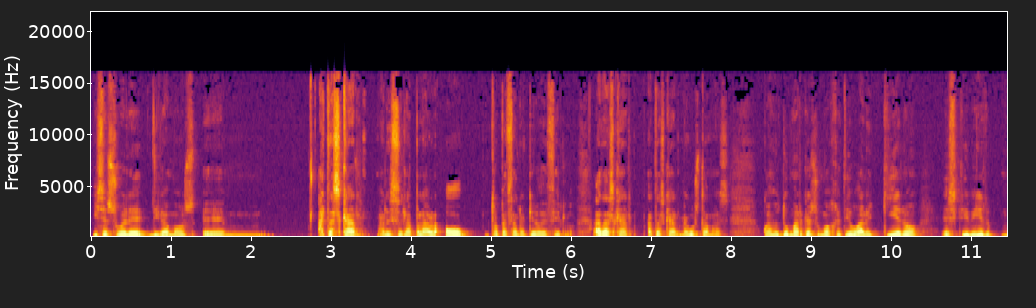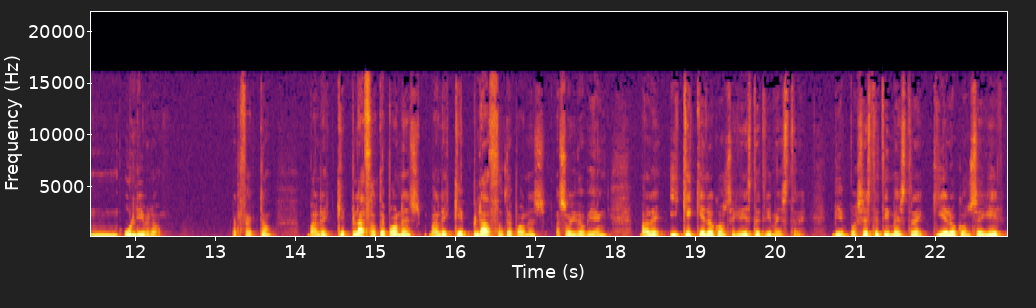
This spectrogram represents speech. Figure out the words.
y se suele, digamos, em, atascar, ¿vale? Esa es la palabra, o tropezar no quiero decirlo. Atascar, atascar, me gusta más. Cuando tú marcas un objetivo, vale, quiero escribir mm, un libro. Perfecto. ¿Vale? ¿Qué plazo te pones? ¿Vale? ¿Qué plazo te pones? ¿Has oído bien? ¿Vale? ¿Y qué quiero conseguir este trimestre? Bien, pues este trimestre quiero conseguir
